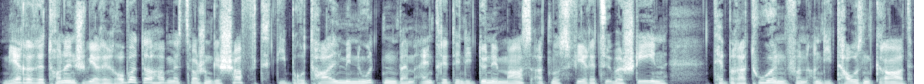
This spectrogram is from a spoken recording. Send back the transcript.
Mehrere Tonnen schwere Roboter haben es zwar schon geschafft, die brutalen Minuten beim Eintritt in die dünne Marsatmosphäre zu überstehen, Temperaturen von an die 1000 Grad,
